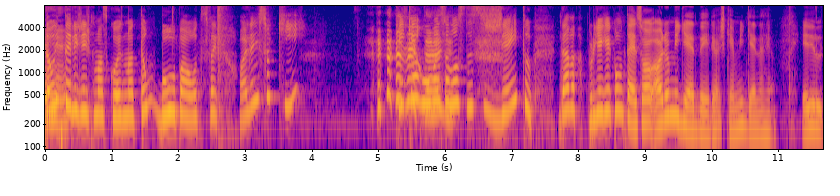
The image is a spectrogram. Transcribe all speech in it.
tão Uhum. inteligente pra umas coisas, mas tão burro pra outras. Eu Falei, olha isso aqui. Quem que arruma essa louça desse jeito? Dava... Porque que acontece? Olha o migué dele. eu Acho que é migué, na real. Ele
